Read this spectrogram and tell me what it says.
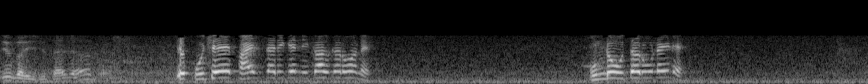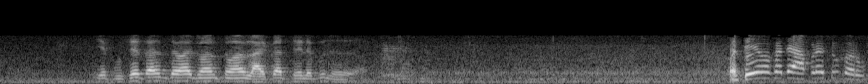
શું કરીશું? પૂછે ફાઇલ તરીકે નિકાલ કરવો ને. ઊંડું ઉતરવું નહીં ને. એ પૂછે તારે તમારે લાયકાત છે એટલે પૂછે. પણ તે વખતે આપણે શું કરવું?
